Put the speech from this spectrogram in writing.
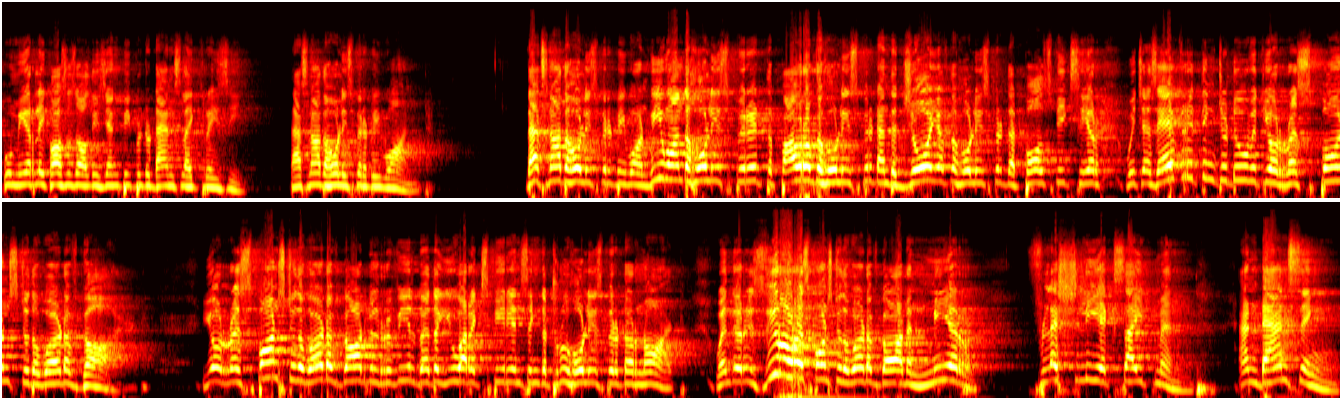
who merely causes all these young people to dance like crazy. That's not the Holy Spirit we want. That's not the Holy Spirit we want. We want the Holy Spirit, the power of the Holy Spirit, and the joy of the Holy Spirit that Paul speaks here, which has everything to do with your response to the Word of God. Your response to the Word of God will reveal whether you are experiencing the true Holy Spirit or not. When there is zero response to the Word of God and mere fleshly excitement and dancing,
